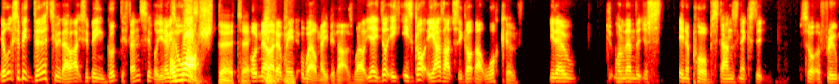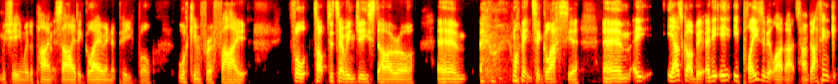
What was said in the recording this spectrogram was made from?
He looks a bit dirty without actually being good defensively. You know, he's always. washed dirty. Oh no, I don't mean. Well, maybe that as well. Yeah, he he, he's got. He has actually got that look of, you know, one of them that just in a pub stands next to sort of fruit machine with a pint of cider, glaring at people, looking for a fight, full top to toe in G Star or um, wanting to glass you. Um, he, he has got a bit, and he, he plays a bit like that at times. I think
